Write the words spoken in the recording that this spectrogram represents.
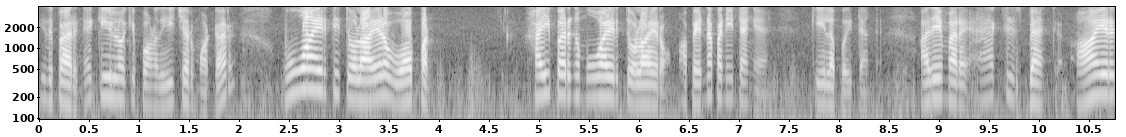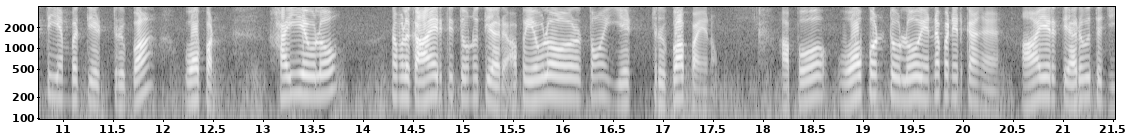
இது பாருங்கள் கீழ் நோக்கி போனது ஈச்சர் மோட்டார். மூவாயிரத்தி தொள்ளாயிரம் ஓப்பன். ஹை பாருங்க மூவாயிரத்தி தொள்ளாயிரம். அப்போ என்ன பண்ணிட்டாங்க? கீழே போயிட்டாங்க. அதே மாதிரி ஆக்சிஸ் பேங்க் ஆயிரத்தி எண்பத்தி எட்டு ரூபாய் ஓப்பன். ஹை எவ்வளோ? நம்மளுக்கு ஆயிரத்தி தொண்ணூற்றி ஆறு. அப்போ எவ்வளோ ஒருத்தம் எட்டு ரூபா பயணம். அப்போது ஓப்பன் டு லோ என்ன பண்ணியிருக்காங்க ஆயிரத்தி அறுபத்தஞ்சி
